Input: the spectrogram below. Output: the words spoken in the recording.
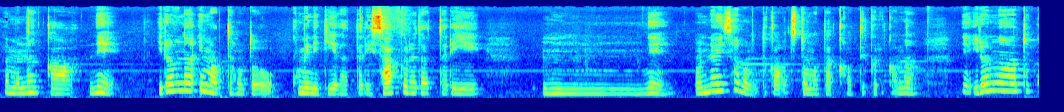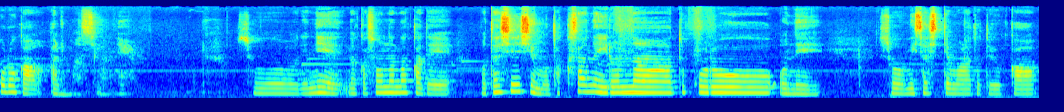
う。でもなんかねいろんな今って本当コミュニティだったりサークルだったりうんねオンラインサロンとかはちょっとまた変わってくるかな、ね、いろんなところがありますよね。そうでねなんかそんな中で私自身もたくさんねいろんなところをねそう見させてもらったというか、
